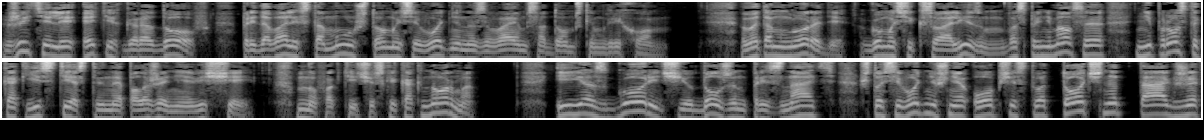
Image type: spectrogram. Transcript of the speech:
Жители этих городов предавались тому, что мы сегодня называем содомским грехом. В этом городе гомосексуализм воспринимался не просто как естественное положение вещей, но фактически как норма. И я с горечью должен признать, что сегодняшнее общество точно так же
